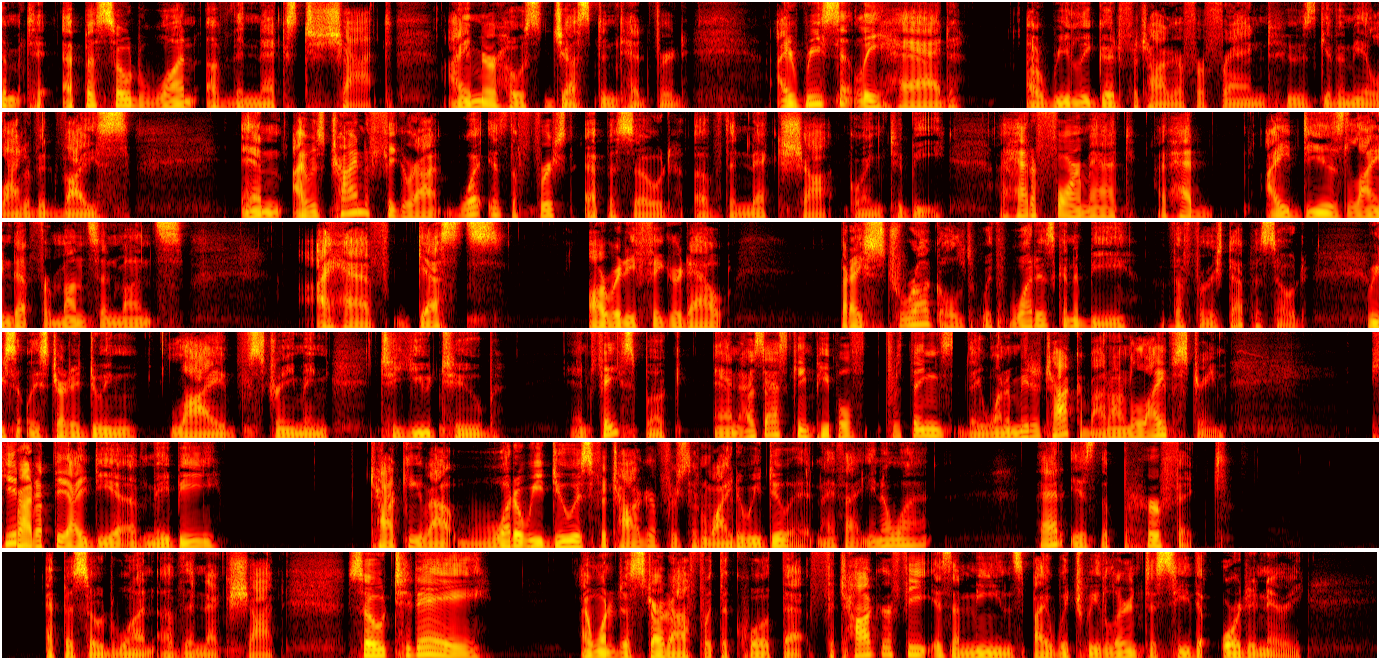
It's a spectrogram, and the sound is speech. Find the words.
Welcome to episode one of The Next Shot. I am your host, Justin Tedford. I recently had a really good photographer friend who's given me a lot of advice, and I was trying to figure out what is the first episode of The Next Shot going to be. I had a format, I've had ideas lined up for months and months. I have guests already figured out, but I struggled with what is going to be the first episode. Recently started doing live streaming to YouTube and Facebook, and I was asking people for things they wanted me to talk about on a live stream. He brought up the idea of maybe talking about what do we do as photographers and why do we do it. And I thought, you know what? That is the perfect episode one of the next shot. So today, I wanted to start off with the quote that photography is a means by which we learn to see the ordinary.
